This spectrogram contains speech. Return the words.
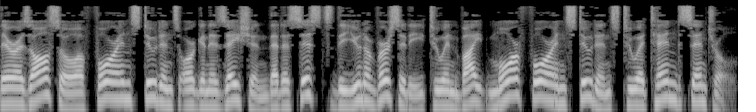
There is also a foreign students organization that assists the university to invite more foreign students to attend Central.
